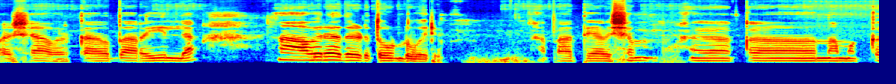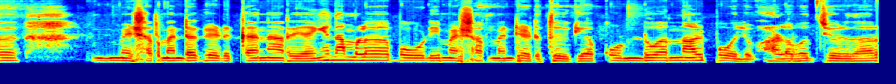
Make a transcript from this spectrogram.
പക്ഷേ അവർക്കത് അറിയില്ല അവരത് എടുത്തുകൊണ്ട് വരും. അപ്പം അത്യാവശ്യം നമുക്ക് മെഷർമെന്റൊക്കെ എടുക്കാൻ അറിയാമെങ്കിൽ നമ്മൾ ബോഡി മെഷർമെന്റ് എടുത്ത് വയ്ക്കുക കൊണ്ടുവന്നാൽ പോലും അളവ് ചുരിദാർ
